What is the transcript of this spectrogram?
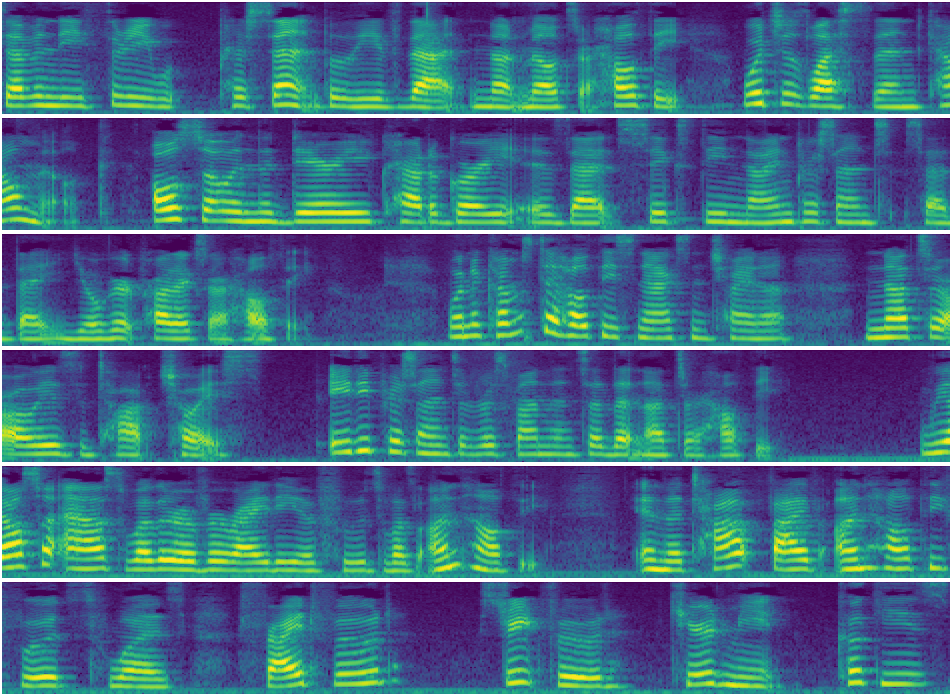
73% believe that nut milks are healthy, which is less than cow milk. Also, in the dairy category, is that 69% said that yogurt products are healthy. When it comes to healthy snacks in China, nuts are always the top choice. 80% of respondents said that nuts are healthy. We also asked whether a variety of foods was unhealthy. In the top five unhealthy foods was fried food, street food, cured meat, cookies,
